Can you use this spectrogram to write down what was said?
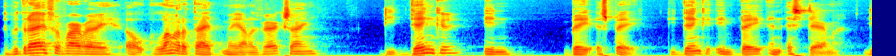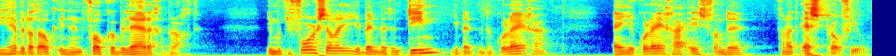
De bedrijven waar wij al langere tijd mee aan het werk zijn, die denken in BSP. Die denken in P- en S-termen. Die hebben dat ook in hun vocabulaire gebracht. Je moet je voorstellen, je bent met een team, je bent met een collega. En je collega is van, de, van het S-profiel.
